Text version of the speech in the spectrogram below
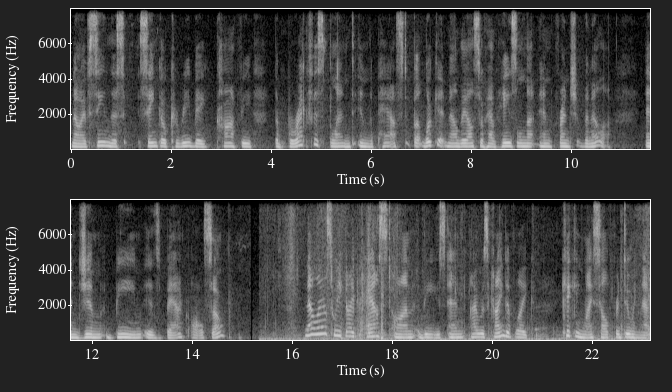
Now I've seen this Senko Caribe coffee, the breakfast blend in the past, but look at now they also have hazelnut and French vanilla. And Jim Beam is back also. Now, last week I passed on these and I was kind of like kicking myself for doing that.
